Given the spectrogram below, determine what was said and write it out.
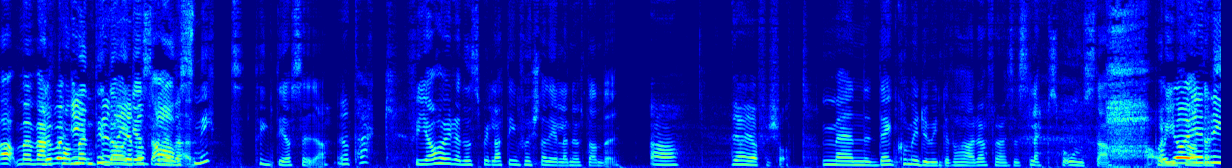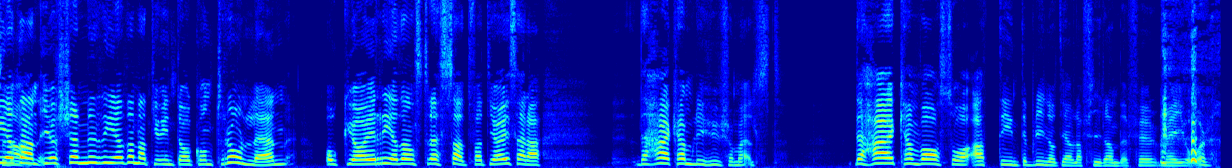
Ja men välkommen till dagens avsnitt tänkte jag säga. Ja tack. För jag har ju redan spelat in första delen utan dig. Ja, det har jag förstått. Men den kommer du inte få höra förrän den släpps på onsdag. På Och jag är redan, jag känner redan att jag inte har kontrollen och jag är redan stressad för att jag är så här. Det här kan bli hur som helst. Det här kan vara så att det inte blir något jävla firande för mig i år.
